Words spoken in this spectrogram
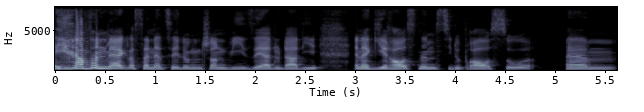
Ja, man merkt aus deinen Erzählungen schon, wie sehr du da die Energie rausnimmst, die du brauchst, so. Ähm,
